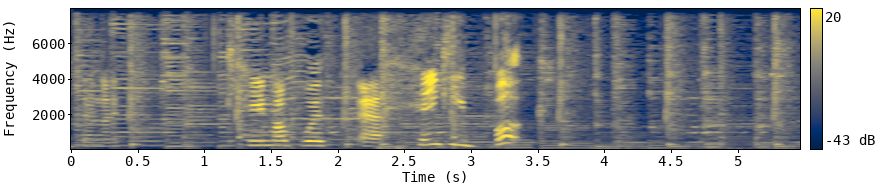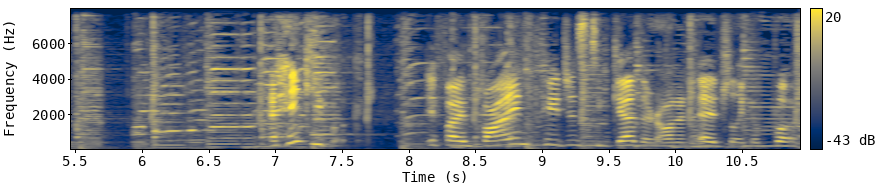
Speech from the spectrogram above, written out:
Then I came up with a hanky book. A hanky book. If I bind pages together on an edge like a book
